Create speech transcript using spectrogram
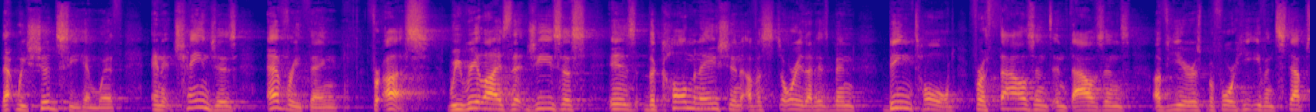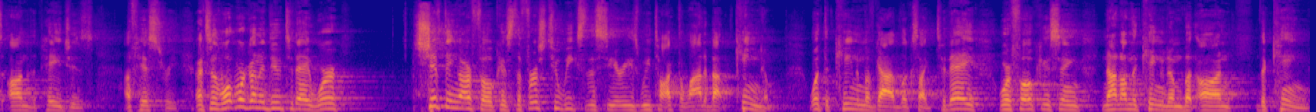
that we should see him with, and it changes everything for us. We realize that Jesus is the culmination of a story that has been being told for thousands and thousands of years before he even steps onto the pages of history. And so, what we're going to do today, we're shifting our focus. The first two weeks of the series, we talked a lot about kingdom what the kingdom of God looks like. Today, we're focusing not on the kingdom, but on the king.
